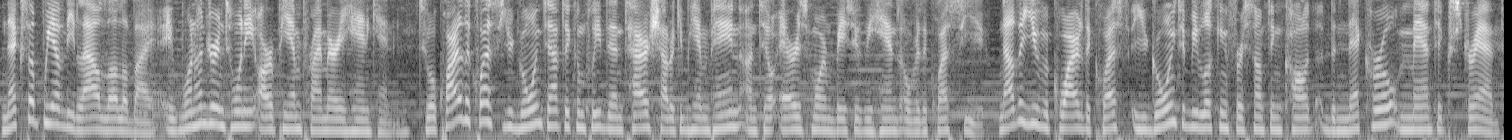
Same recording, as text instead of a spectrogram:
Next up we have the Loud Lullaby, a 120 RPM primary hand cannon. To acquire the quest, you're going to have to complete the entire Shadowkeep campaign until Eris Morn basically hands over the quest to you. Now that you've acquired the quest, you're going to be looking for something called the Necromantic Strand.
